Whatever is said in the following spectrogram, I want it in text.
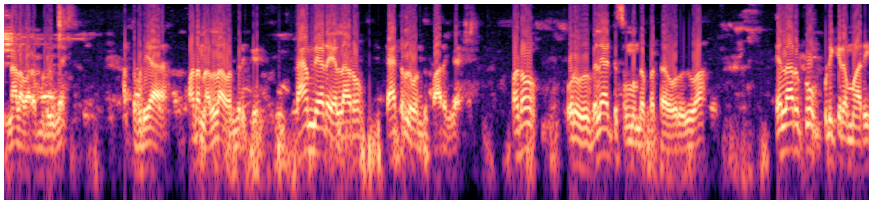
என்னால் வர முடியல. மற்றபடியாக படம் நல்லா வந்திருக்கு. ஃபேமிலியோட எல்லாரும் தேட்டரில் வந்து பாருங்கள் படம் ஒரு விளையாட்டு சம்பந்தப்பட்ட ஒரு இதுவா? எல்லாருக்கும் பிடிக்கிற மாதிரி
